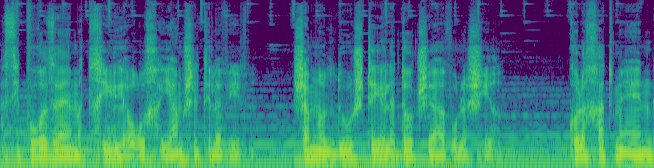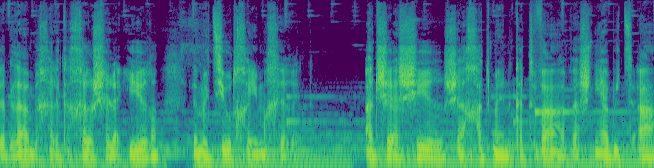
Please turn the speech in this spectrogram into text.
הסיפור הזה מתחיל לאורך הים של תל אביב. שם נולדו שתי ילדות שאהבו לשיר. כל אחת מהן גדלה בחלק אחר של העיר למציאות חיים אחרת. עד שהשיר שאחת מהן כתבה והשנייה ביצעה,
